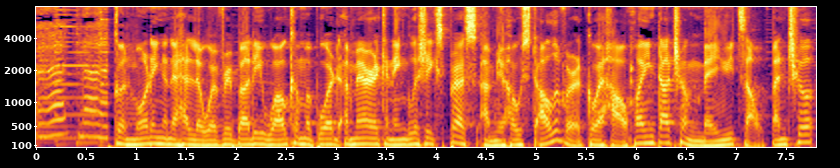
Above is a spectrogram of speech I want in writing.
at night. Good morning and hello everybody. Welcome aboard American English Express. I'm your host Oliver. 各位好，欢迎搭乘美语早班车。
